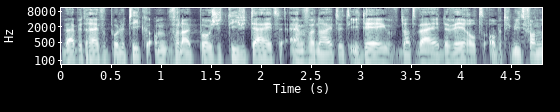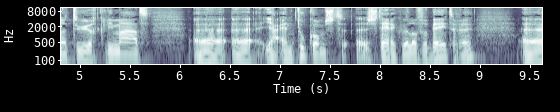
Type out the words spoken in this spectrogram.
wij bedrijven politiek om, vanuit positiviteit en vanuit het idee dat wij de wereld op het gebied van natuur, klimaat uh, uh, ja, en toekomst uh, sterk willen verbeteren. Uh,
